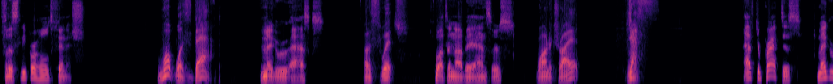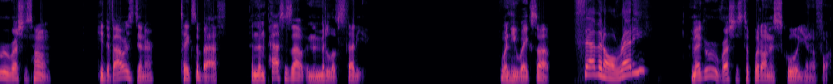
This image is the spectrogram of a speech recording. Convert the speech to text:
for the sleeper hold finish. What was that? Meguru asks. A switch. Watanabe answers. Want to try it? Yes! After practice, Meguru rushes home. He devours dinner, takes a bath, and then passes out in the middle of studying. When he wakes up, Seven already? Meguru rushes to put on his school uniform.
